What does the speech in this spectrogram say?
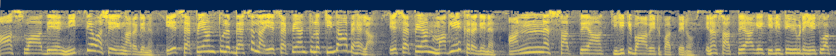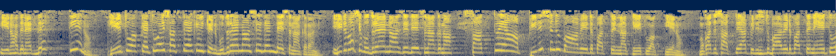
ආස්වාදය නිත්‍ය වශයෙන් අරගෙන ඒ සැපයන් තුල බැසලා ඒ සැපයන් තුල කිඳා බහැලා ඒ සැපයන් මගේ කරගෙන අන්න සත්වයා කිලිටිභාවයටපත් වෙනවා එහෙනම් සත්වයාගේ කිලිටි වීමට හේතුවක් තියෙනවද නැද්ද තියෙනවා. හේතුවක් ඇතුවයි සත්‍යය කිලිට වෙන්නේ. බුදුරජාණන් වහන්සේ දැන් දේශනා කරන්නේ. ඊට පස්සේ බුදුරජාණන් වහන්සේ දේශනා කරනවා සත්වයා පිරිසිදු භාවයට පත් වෙන්නත් හේතුවක් තියෙනවා. මොකද සත්වයා පිරිසිදු භාවයට පත් වෙන්න හේතුව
